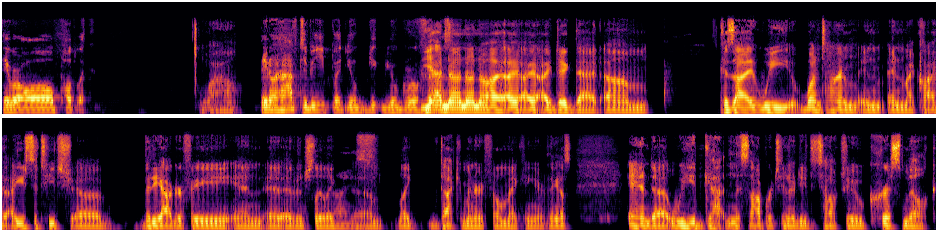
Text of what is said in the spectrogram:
they were all public. wow. They don't have to be, but you'll get you'll grow. Yeah, no, no, no. I, I, I dig that. Um, because I we one time in in my class, I used to teach uh, videography and eventually like Nice. um, like documentary filmmaking and everything else. And uh, we had gotten this opportunity to talk to Chris Milk.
